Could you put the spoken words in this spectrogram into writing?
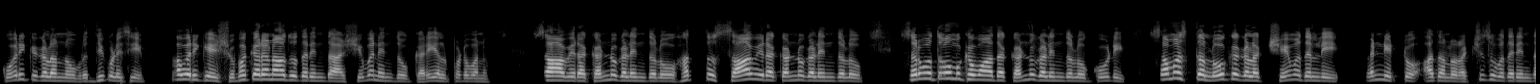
ಕೋರಿಕೆಗಳನ್ನು ವೃದ್ಧಿಗೊಳಿಸಿ ಅವರಿಗೆ ಶುಭಕರನಾದುದರಿಂದ ಶಿವನೆಂದು ಕರೆಯಲ್ಪಡುವನು. ಸಾವಿರ ಕಣ್ಣುಗಳಿಂದಲೂ, ಹತ್ತು ಸಾವಿರ ಕಣ್ಣುಗಳಿಂದಲೂ, ಸರ್ವತೋಮುಖವಾದ ಕಣ್ಣುಗಳಿಂದಲೂ ಕೂಡಿ ಸಮಸ್ತ ಲೋಕಗಳ ಕ್ಷೇಮದಲ್ಲಿ ಕಣ್ಣಿಟ್ಟು ಅದನ್ನು ರಕ್ಷಿಸುವುದರಿಂದ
